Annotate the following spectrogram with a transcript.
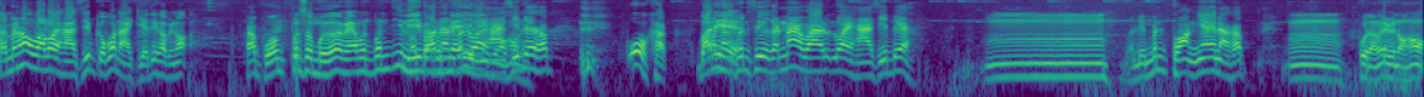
คันแม่นเฮาว่า150ก็บ่น่าเกลียดเด้ครับพี่เนาะครับผมเพิ่นเสมอแม่เพิ่นเพิ่นอีหลีตแม่อนนั้นเพิ่นใหญ่มันอีร้หอยลีพี่น้องห้าสิบเฮาเลยครับ โอ้คักบ้านนี้ตอเพิ่นซื้อกันมาว่าร้อยห้าสิบเด้ออืมวันนี้มันท้องใหญ่นะครับ อืมพูดอะไรไม่พี่น้องเฮา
